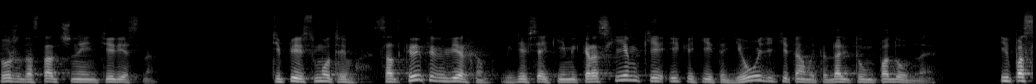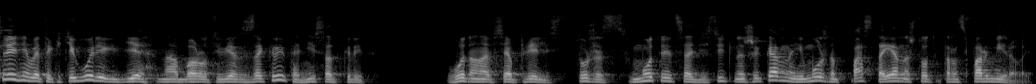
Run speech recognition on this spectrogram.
тоже достаточно интересно. Теперь смотрим с открытым верхом, где всякие микросхемки и какие-то диодики там и так далее и тому подобное. И последний в этой категории, где наоборот верх закрыт, а низ открыт. Вот она вся прелесть. Тоже смотрится действительно шикарно и можно постоянно что-то трансформировать.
